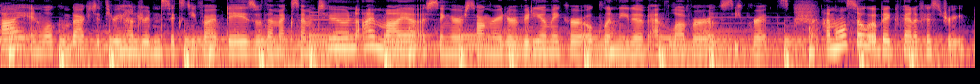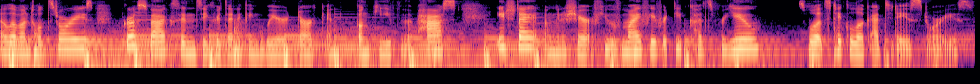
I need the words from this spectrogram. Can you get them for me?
Hi, and welcome back to 365 Days with mxmtoon. I'm Maya, a singer, songwriter, videomaker, Oakland native, and lover of secrets. I'm also a big fan of history. I love untold stories, gross facts, hidden secrets, anything weird, dark, and funky from the past. Each day, I'm going to share a few of my favorite deep cuts for you. So let's take a look at today's stories.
